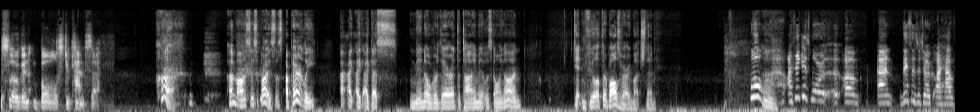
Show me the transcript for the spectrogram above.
the slogan "Balls to Cancer." Huh. I'm honestly surprised. This, apparently, I, I, I guess men over there at the time it was going on didn't feel up their balls very much then. Well, Mm. I think it's more, uh, um, and this is a joke I have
